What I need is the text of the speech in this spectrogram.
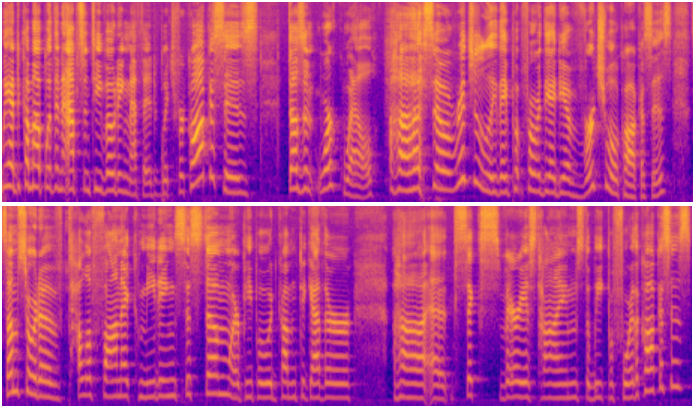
we had to come up with an absentee voting method, which for caucuses doesn't work well. Uh, so originally they put forward the idea of virtual caucuses, some sort of telephonic meeting system where people would come together uh, at six various times the week before the caucuses.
